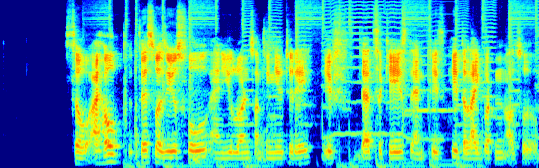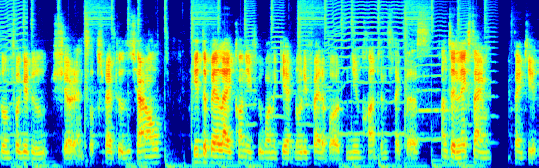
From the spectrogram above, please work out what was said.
So I hope this was useful and you learned something new today. If that's the case, then please hit the like button. Also, don't forget to share and subscribe to the channel. Hit the bell icon if you want to get notified about new contents like this. Until next time, thank you.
